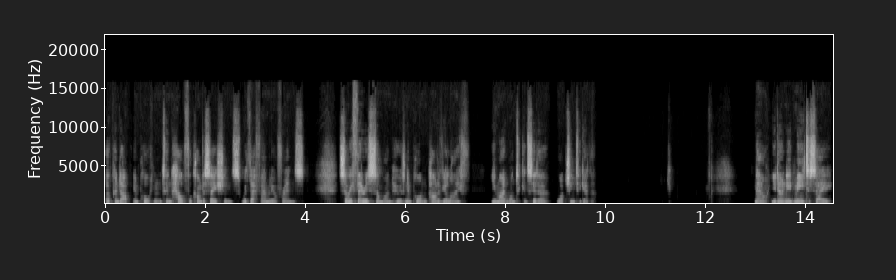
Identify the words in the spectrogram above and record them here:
opened up important and helpful conversations with their family or friends. So if there is someone who is an important part of your life, you might want to consider watching together. Now, you don't need me to say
